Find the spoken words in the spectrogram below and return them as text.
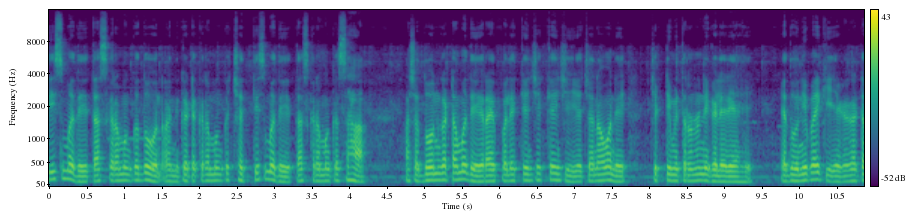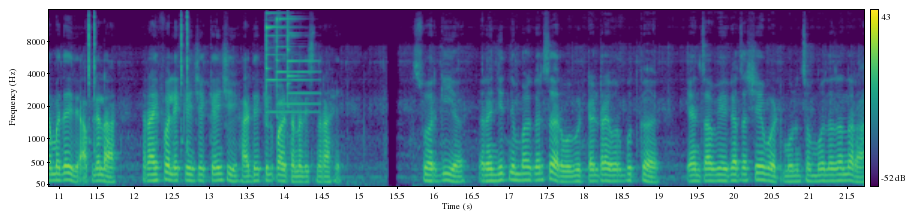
तीसमध्ये तास क्रमांक दोन आणि गट क्रमांक छत्तीसमध्ये तास क्रमांक सहा अशा दोन गटामध्ये रायफल एक्क्याऐंशी एक्क्याऐंशी याच्या नावाने चिठ्ठी मित्रांनो निघालेली आहे. या दोन्हीपैकी एका गटामध्ये आपल्याला रायफल एक्क्याऐंशी एक्क्याऐंशी हा देखील पळताना दिसणार आहे. स्वर्गीय रणजित निंबाळकर सर व विठ्ठल ड्रायव्हर बुतकर यांचा वेगाचा शेवट म्हणून संबोधला जाणारा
